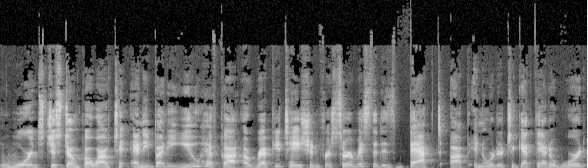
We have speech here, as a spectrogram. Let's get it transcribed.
awards just don't go out to anybody. You have got a reputation for service that is backed up in order to get that award.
